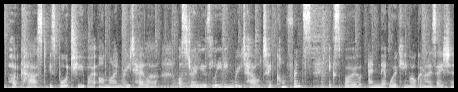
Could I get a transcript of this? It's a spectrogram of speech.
podcast is brought to you by Online Retailer, Australia's leading retail tech conference, expo, and networking organisation.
